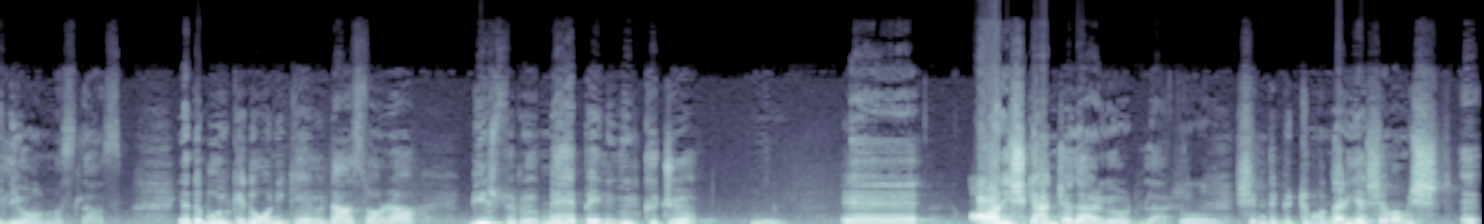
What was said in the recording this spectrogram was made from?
biliyor olması lazım. Ya da bu ülkede 12 Eylül'den sonra bir sürü MHP'li ülkücü eee, ağır işkenceler gördüler. Doğru. Şimdi bütün bunları yaşamamış e,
